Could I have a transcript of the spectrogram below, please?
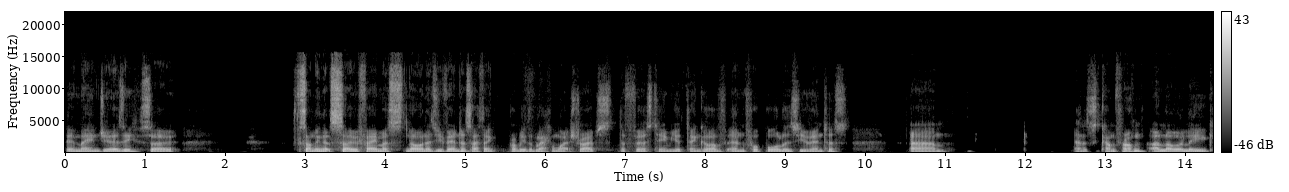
their main jersey. So something that's so famous, known as Juventus, I think probably the black and white stripes, the first team you'd think of in football is Juventus, um, and it's come from a lower league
